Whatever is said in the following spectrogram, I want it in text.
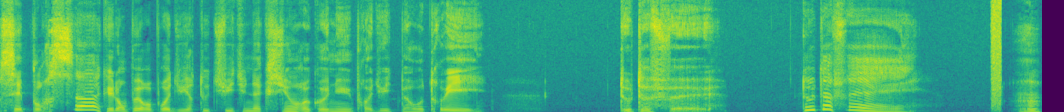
C'est pour ça que l'on peut reproduire tout de suite une action reconnue produite par autrui. Tout à fait. Tout à fait. Hein?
